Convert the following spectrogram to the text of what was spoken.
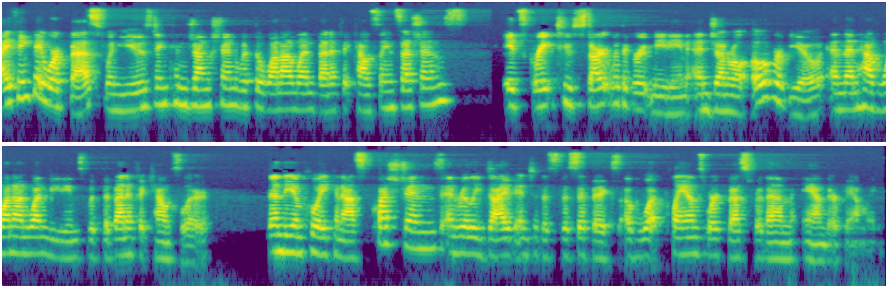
I think they work best when used in conjunction with the one on one benefit counseling sessions. It's great to start with a group meeting and general overview and then have one on one meetings with the benefit counselor. Then the employee can ask questions and really dive into the specifics of what plans work best for them and their families.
